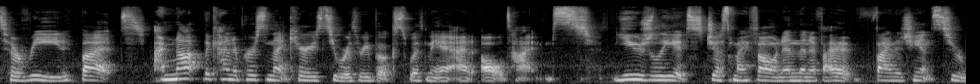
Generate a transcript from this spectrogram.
to read. But I'm not the kind of person that carries two or three books with me at all times usually it's just my phone and then if I find a chance to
